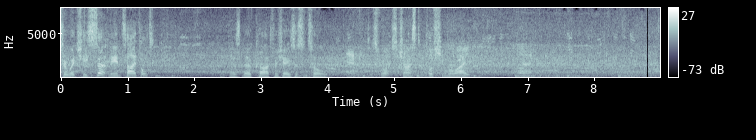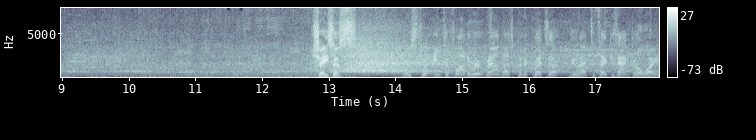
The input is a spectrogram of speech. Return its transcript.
to which he's certainly entitled. But there's no card for Jesus at all. Yeah, just watch, tries to push him away. Yeah. Jesus was threatening to find a route round Azpilicueta, who had to take his ankle away.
